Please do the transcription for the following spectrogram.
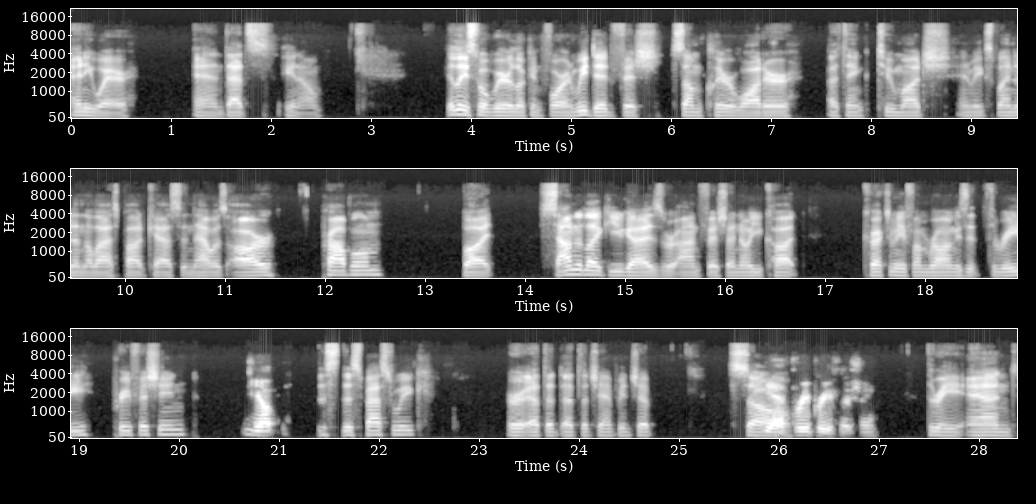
anywhere. And that's, you know, at least what we were looking for. And we did fish some clear water, I think too much. And we explained it on the last podcast. And that was our problem. But sounded like you guys were on fish. I know you caught, correct me if I'm wrong, is it three pre fishing Yep. this this past week or at the at the championship? So Yeah, three pre-fishing. three and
